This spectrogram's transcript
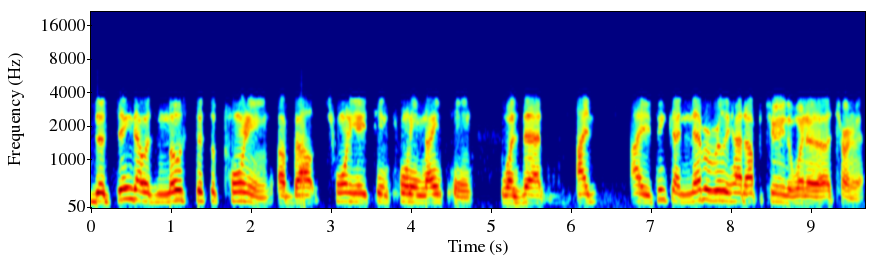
the thing that was most disappointing about 2018 2019 was that I I think I never really had an opportunity to win a, a tournament.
